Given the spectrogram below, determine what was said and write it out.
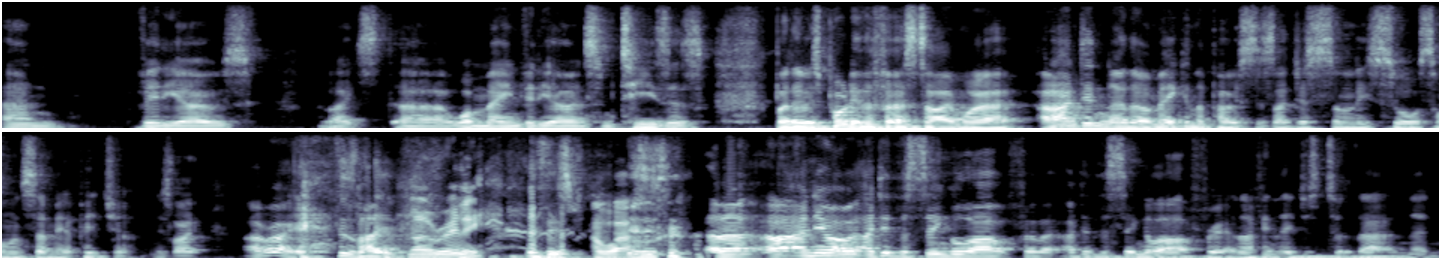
and videos, like uh, one main video and some teasers. But it was probably the first time where, and I didn't know they were making the posters. I just suddenly saw someone send me a picture. It's like, all right, it's like, oh really? Is this? oh wow! This, and I, I knew I, I, did the single art for it. I did the single art for it, and I think they just took that and then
